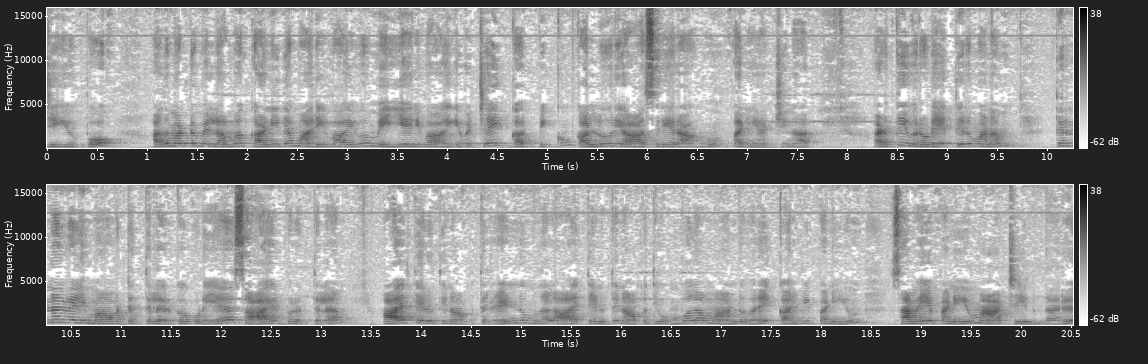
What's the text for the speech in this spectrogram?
ஜியூபோ. அது மட்டும் இல்லாம கணிதம் அறிவாய்வு மெய்யறிவு ஆகியவற்றை கற்பிக்கும் கல்லூரி ஆசிரியராகவும் பணியாற்றினார். அடுத்து இவருடைய திருமணம் திருநெல்வேலி மாவட்டத்தில் இருக்கக்கூடிய சாயர்புரத்துல ஆயிரத்தி எழுநூத்தி நாற்பத்தி ரெண்டு முதல் ஆயிரத்தி எண்ணூத்தி நாற்பத்தி ஒன்பதாம் ஆண்டு வரை கல்வி பணியும் சமய பணியும் ஆற்றியிருந்தாரு.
